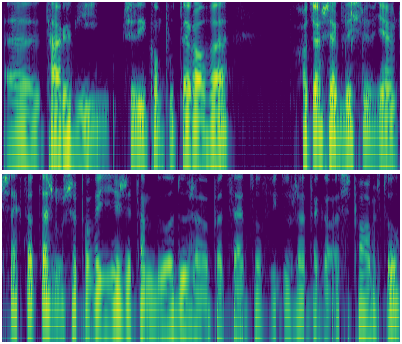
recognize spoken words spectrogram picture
e, targi, czyli komputerowe. Chociaż jakbyśmy w Niemczech, to też muszę powiedzieć, że tam było dużo PC-ów i dużo tego esportu,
